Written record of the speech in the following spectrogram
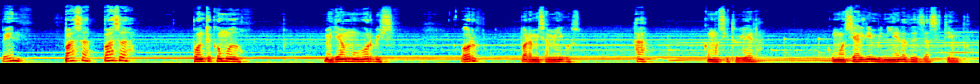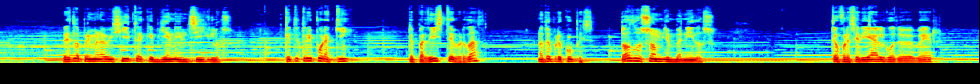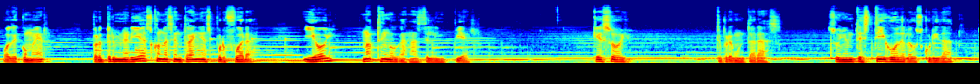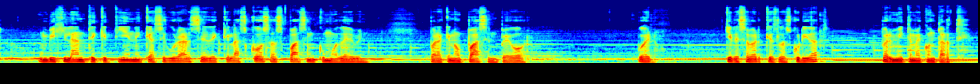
Ven, pasa, pasa. Ponte cómodo. Me llamo Orbis. Orb para mis amigos. Ja, como si tuviera. Como si alguien viniera desde hace tiempo. Es la primera visita que viene en siglos. ¿Qué te trae por aquí? Te perdiste, ¿verdad? No te preocupes, todos son bienvenidos. Te ofrecería algo de beber o de comer, pero terminarías con las entrañas por fuera y hoy no tengo ganas de limpiar. ¿Qué soy? Te preguntarás. Soy un testigo de la oscuridad, un vigilante que tiene que asegurarse de que las cosas pasen como deben, para que no pasen peor. Bueno, ¿quieres saber qué es la oscuridad? Permíteme contarte.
